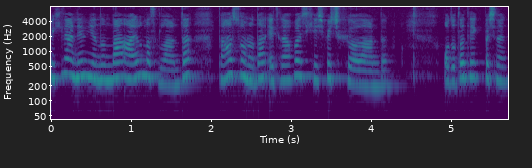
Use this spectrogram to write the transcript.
vekil annenin yanından ayrılmasalar da daha sonradan etrafa keşfe çıkıyorlardı. Odada tek başına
